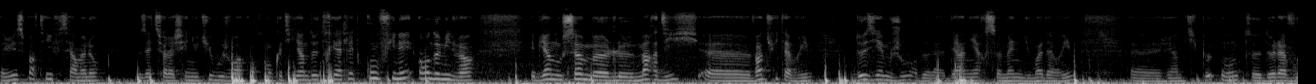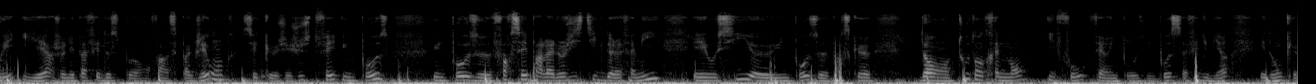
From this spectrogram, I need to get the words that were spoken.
Salut les sportifs, c'est Armano. Vous êtes sur la chaîne YouTube où je vous raconte mon quotidien de triathlète confiné en 2020. Eh bien, nous sommes le mardi 28 euh, avril, deuxième jour de la dernière semaine du mois d'avril. Euh, j'ai un petit peu honte de l'avouer. Hier, je n'ai pas fait de sport. Enfin, c'est pas que j'ai honte, c'est que j'ai juste fait une pause, une pause forcée par la logistique de la famille et aussi euh, une pause parce que dans tout entraînement, il faut faire une pause. Une pause, ça fait du bien. Et donc, euh,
